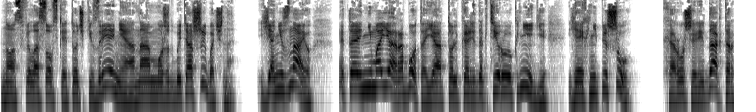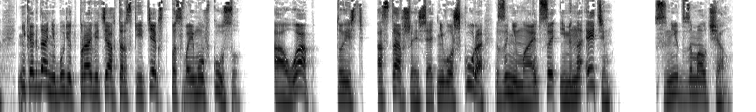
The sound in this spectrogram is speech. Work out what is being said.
но с философской точки зрения она может быть ошибочна. Я не знаю, это не моя работа, я только редактирую книги, я их не пишу. Хороший редактор никогда не будет править авторский текст по своему вкусу. А УАП, то есть оставшаяся от него шкура, занимается именно этим. Снит замолчал.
